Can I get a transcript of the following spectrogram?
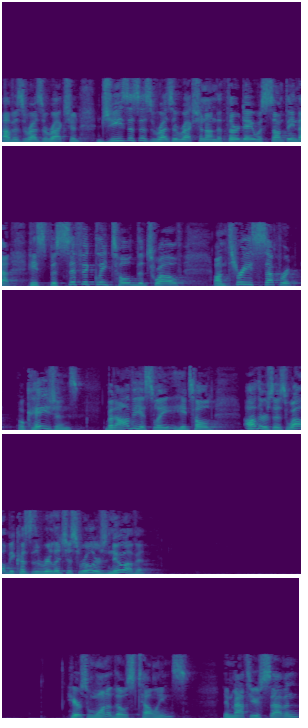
of his resurrection. Jesus' resurrection on the third day was something that he specifically told the twelve on three separate occasions, but obviously he told others as well because the religious rulers knew of it. Here's one of those tellings in Matthew 7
